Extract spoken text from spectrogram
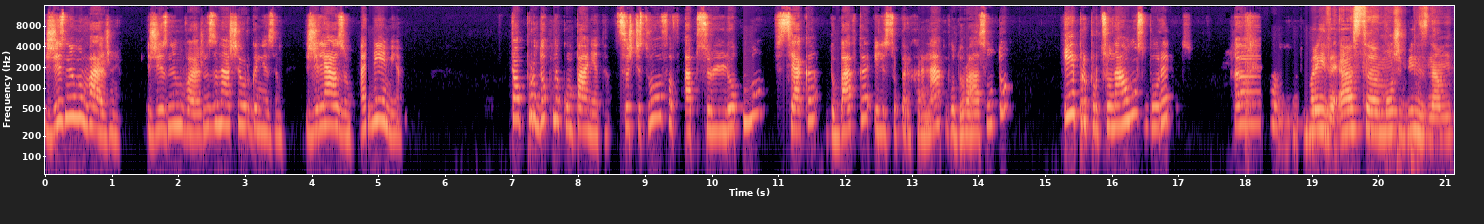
жизненно важни, жизненно важни за нашия организъм. Желязо, анемия. Топ продукт на компанията съществува в абсолютно всяка добавка или суперхрана, водораслото – и е пропорционално според Добре, Иве, аз може би не знам,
